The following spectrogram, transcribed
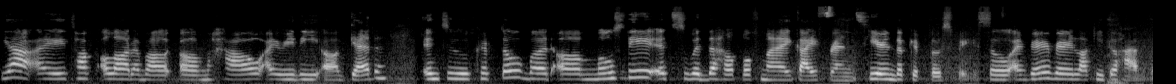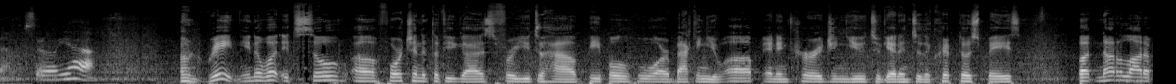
yeah, I talk a lot about um, how I really uh, get into crypto, but um, mostly it's with the help of my guy friends here in the crypto space. So I'm very, very lucky to have them. So yeah. Oh, great! You know what? It's so uh, fortunate of you guys for you to have people who are backing you up and encouraging you to get into the crypto space. But not a lot of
